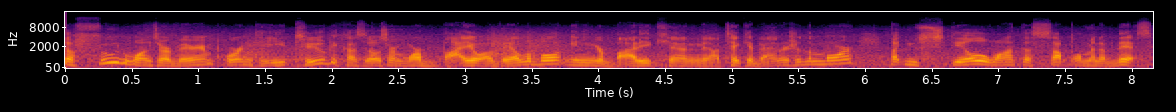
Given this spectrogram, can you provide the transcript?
The food ones are very important to eat too because those are more bioavailable, meaning your body can uh, take advantage of them more, but you still want the supplement of this.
